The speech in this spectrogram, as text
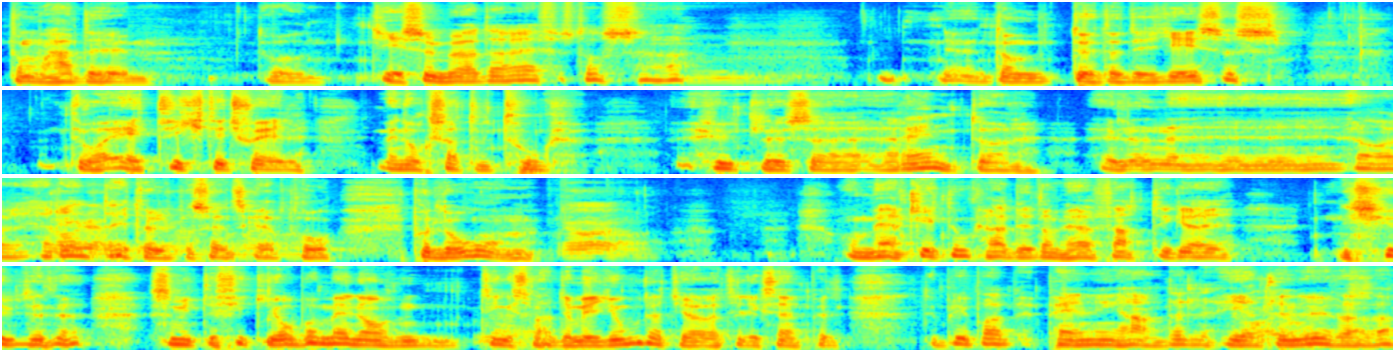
De hade då Jesu mördare förstås. De dödade Jesus. Det var ett viktigt skäl, men också att de tog hutlösa räntor. Eller eh, ja, ränta heter det på svenska, på, på lån. Och märkligt nog hade de här fattiga judarna som inte fick jobba med någonting som hade med jord att göra till exempel. Det blev bara penninghandel egentligen Ja, över. Va?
